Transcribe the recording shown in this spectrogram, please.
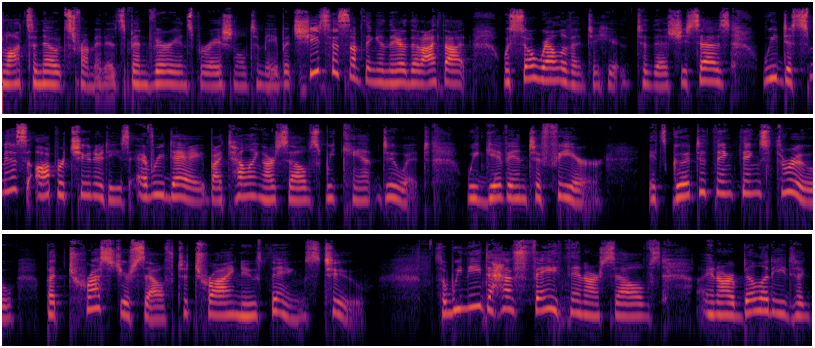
lots of notes from it. It's been very inspirational to me. But she says something in there that I thought was so relevant to to this. She says, "We dismiss opportunities every day by telling ourselves we can't do it. We give in to fear." It's good to think things through, but trust yourself to try new things too. So we need to have faith in ourselves, in our ability to,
